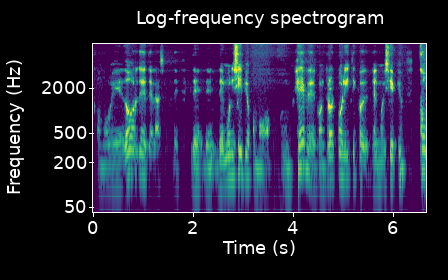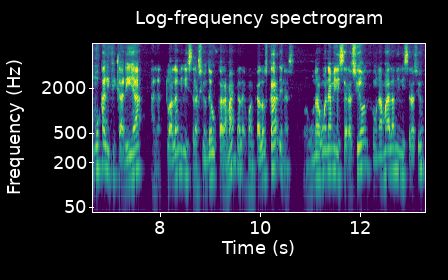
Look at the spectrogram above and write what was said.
como veedor de, las, del municipio, como jefe del control político del municipio, ¿cómo calificaría a la actual administración de Bucaramanga, la de Juan Carlos Cárdenas? ¿Fue una buena administración? ¿Fue una mala administración?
